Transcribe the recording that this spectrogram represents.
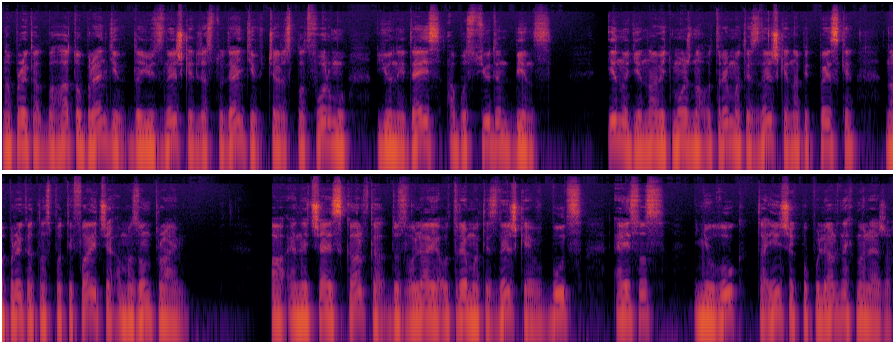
Наприклад, багато брендів дають знижки для студентів через платформу Unidays або Student Beans. Іноді навіть можна отримати знижки на підписки, наприклад, на Spotify чи Amazon Prime. А NHS картка дозволяє отримати знижки в Boots, ASOS, New Look та інших популярних мережах.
